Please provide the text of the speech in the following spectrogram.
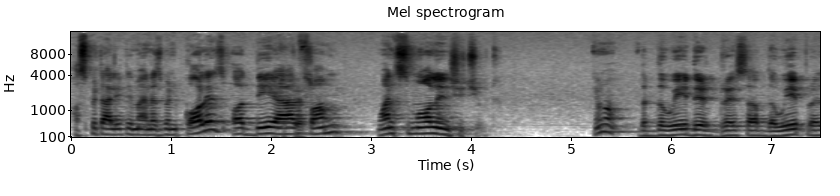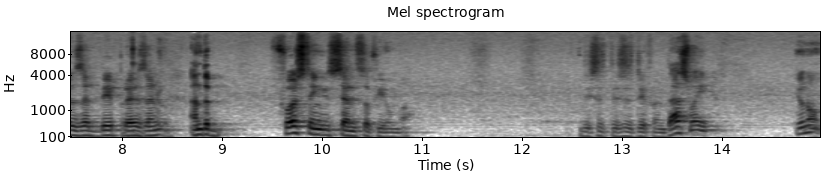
hospitality management college or they are Yes. from one small institute. You know that the way they dress up the way present they present and the first thing is sense of humor. This is this is different. That's why you know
